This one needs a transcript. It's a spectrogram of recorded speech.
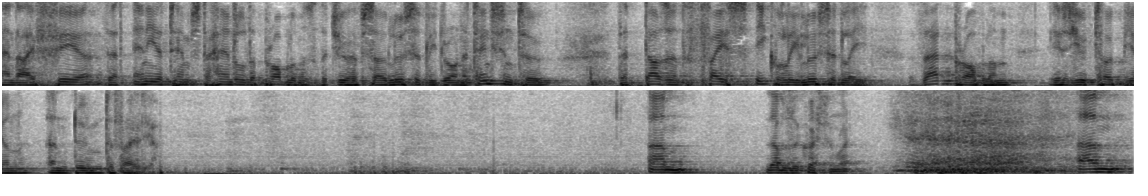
And I fear that any attempts to handle the problems that you have so lucidly drawn attention to that doesn't face equally lucidly that problem is utopian and doomed to failure. Um, that was the question, right? um,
